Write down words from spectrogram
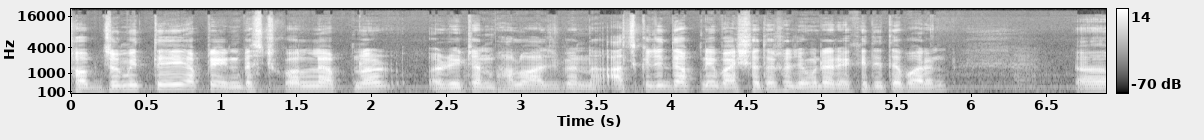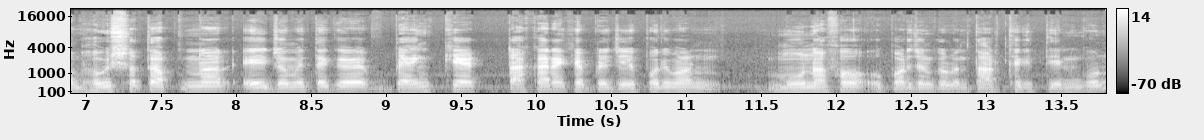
সব জমিতেই আপনি ইনভেস্ট করলে আপনার রিটার্ন ভালো আসবে না। আজকে যদি আপনি বাইশ শতাংশ জমিটা রেখে দিতে পারেন ভবিষ্যতে আপনার এই জমি থেকে ব্যাংকে টাকা রেখে আপনি যে পরিমাণ মুনাফা উপার্জন করবেন, তার থেকে তিন গুণ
